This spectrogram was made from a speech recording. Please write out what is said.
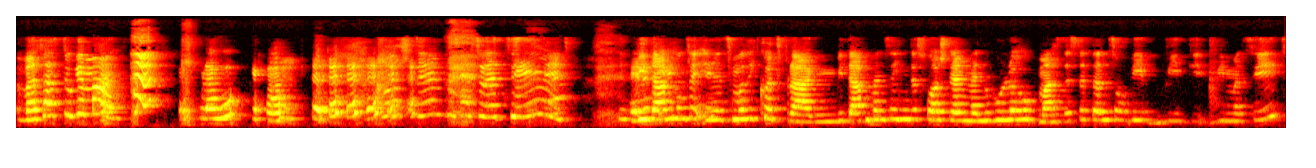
Was hast du gemacht? Ich Hula Hoop gemacht. ah, stimmt, das hast du erzählt. Wie darf man sich, jetzt muss ich kurz fragen, wie darf man sich das vorstellen, wenn du Hula Hoop machst? Ist das dann so, wie, wie, wie man sieht,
